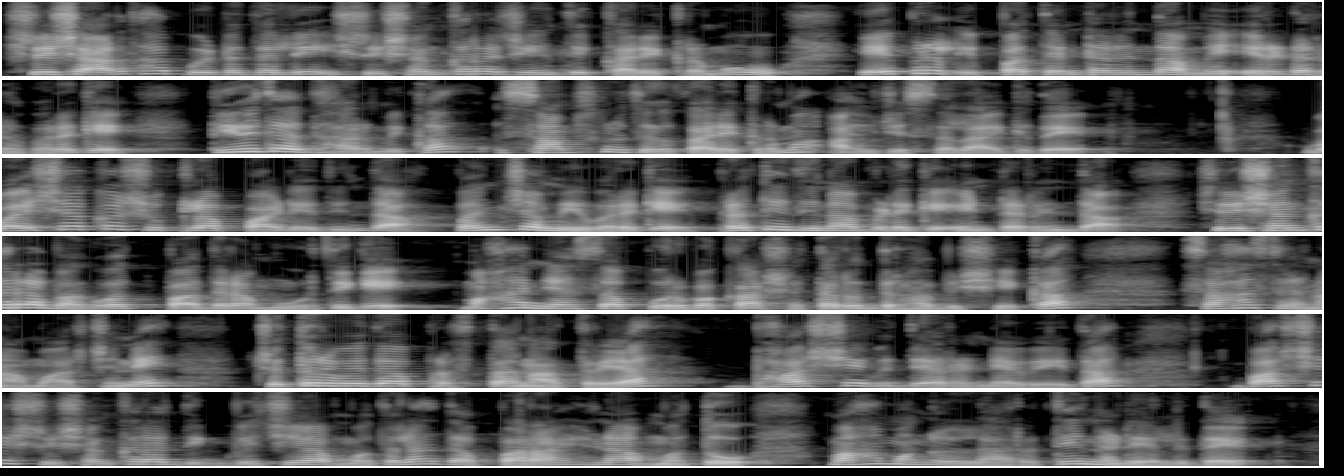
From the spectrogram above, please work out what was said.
ಶ್ರೀ ಶಾರದಾ ಪೀಠದಲ್ಲಿ ಶ್ರೀ ಶಂಕರ ಜಯಂತಿ ಕಾರ್ಯಕ್ರಮವು ಏಪ್ರಿಲ್ ಇಪ್ಪತ್ತೆಂಟರಿಂದ ಮೇ ಎರಡರವರೆಗೆ ವಿವಿಧ ಧಾರ್ಮಿಕ, ಸಾಂಸ್ಕೃತಿಕ ಕಾರ್ಯಕ್ರಮ ಆಯೋಜಿಸಲಾಗಿದೆ. ವೈಶಾಖ ಶುಕ್ಲ ಪಾಡ್ಯದಿಂದ ಪಂಚಮಿವರೆಗೆ ಪ್ರತಿದಿನ ಬೆಳಗ್ಗೆ ಎಂಟರಿಂದ ಶ್ರೀ ಶಂಕರ ಭಗವತ್ಪಾದರ ಮೂರ್ತಿಗೆ ಮಹಾನ್ಯಾಸ ಪೂರ್ವಕ ಶತರುದ್ರಾಭಿಷೇಕ, ಸಹಸ್ರನಾಮಾರ್ಚನೆ, ಚತುರ್ವೇದ ಪ್ರಸ್ಥಾನಾತ್ರಯ, ಭಾಷ್ಯ ವಿದ್ಯಾರಣ್ಯ ವೇದ, ಭಾಷ್ಯ ಶ್ರೀ ಶಂಕರ ದಿಗ್ವಿಜಯ ಮೊದಲಾದ ಪಾರಾಯಣ ಮತ್ತು ಮಹಾಮಂಗಳಾರತಿ ನಡೆಯಲಿದೆ.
